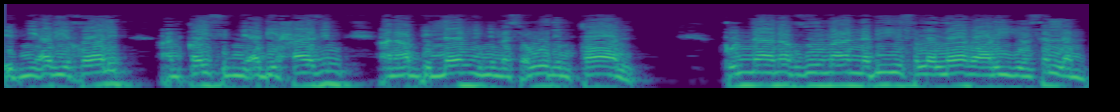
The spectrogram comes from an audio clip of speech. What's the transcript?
ابن أبي خالد عن قيس بن أبي حازم عن عبد الله بن مسعود قال كنا نغزو مع النبي صلى الله عليه وسلم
